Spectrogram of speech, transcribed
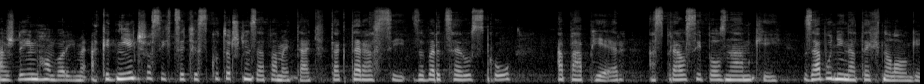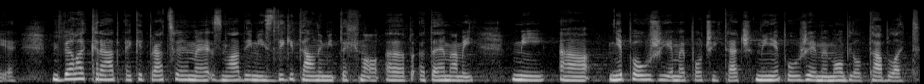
a vždy im hovoríme, a keď niečo si chcete skutočne zapamätať, tak teraz si zober cerusku a papier a sprav si poznámky. Zabudni na technológie. My veľakrát, aj keď pracujeme s mladými, s digitálnymi techno- uh, témami, my uh, nepoužijeme počítač, my nepoužijeme mobil, tablet.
